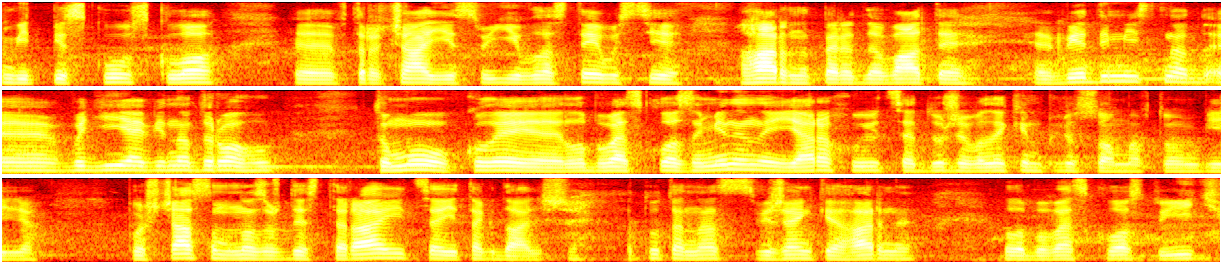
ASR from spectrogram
від піску скло е, втрачає свої властивості гарно передавати е, видимість е, водієві на дорогу. Тому, коли лобове скло замінене, я рахую це дуже великим плюсом автомобіля. Бо з часом воно завжди стирається і так далі. Тут у нас свіженьке, гарне лобове скло стоїть,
